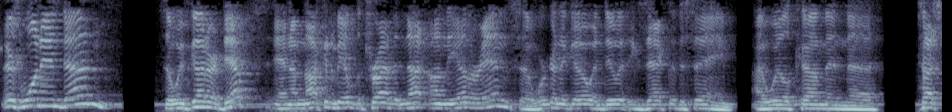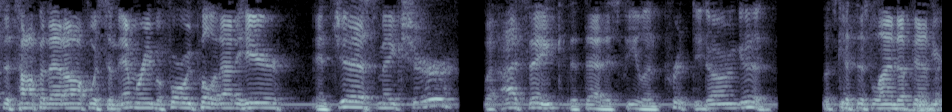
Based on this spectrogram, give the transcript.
There's one end done. So we've got our depth and I'm not going to be able to try the nut on the other end. So we're going to go and do it exactly the same. I will come and uh, touch the top of that off with some emery before we pull it out of here and just make sure. But I think that that is feeling pretty darn good. Let's get this lined up down here.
